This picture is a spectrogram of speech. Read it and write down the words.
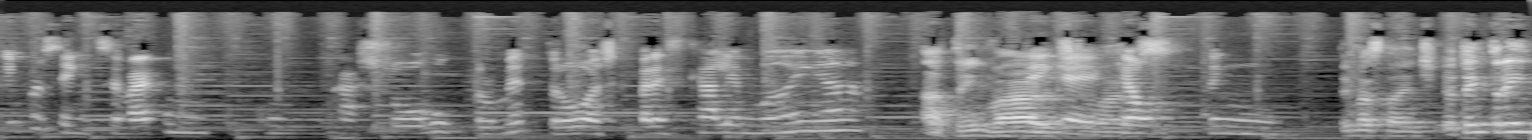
100%. Você vai com, com um cachorro pelo metrô, acho que parece que a Alemanha Ah, tem vários, tem, é, tem, que é vários. o- tem- bastante. Eu tentei,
